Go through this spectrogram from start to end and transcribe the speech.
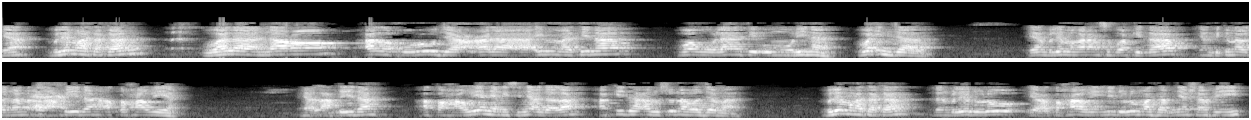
Ya, beliau mengatakan wala nara al-khuruj ala a'immatina wa wulati umurina wa injar. Ya, beliau mengarang sebuah kitab yang dikenal dengan Al-Aqidah atau Hawiyah. Ya, Al-Aqidah atau Hawiyah yang isinya adalah akidah Ahlussunnah wal Jamaah. Beliau mengatakan dan beliau dulu ya atau Hawi ini dulu mazhabnya Syafi'i.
